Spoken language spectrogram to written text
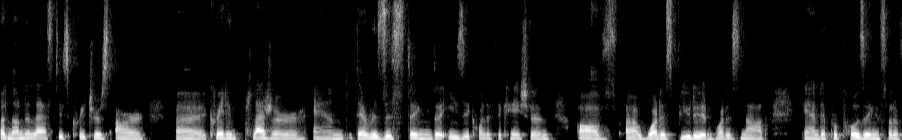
but nonetheless, these creatures are uh, creating pleasure and they're resisting the easy qualification of uh, what is beauty and what is not. And they're proposing a sort of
